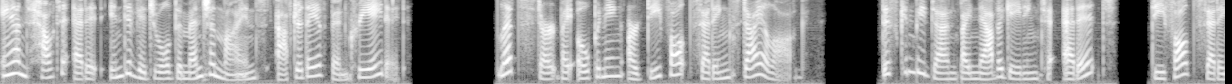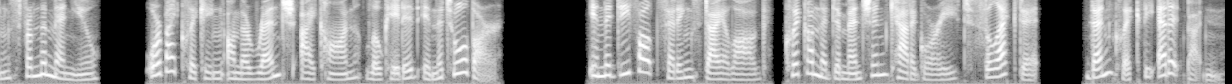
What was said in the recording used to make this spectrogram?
and how to edit individual dimension lines after they have been created. Let's start by opening our Default Settings dialog. This can be done by navigating to Edit, Default Settings from the menu, or by clicking on the wrench icon located in the toolbar. In the Default Settings dialog, click on the Dimension category to select it, then click the Edit button.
